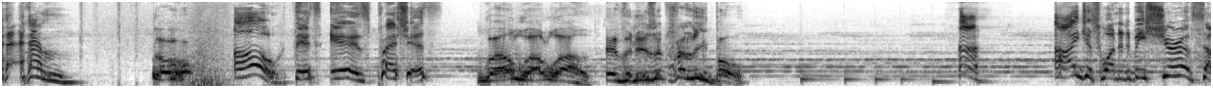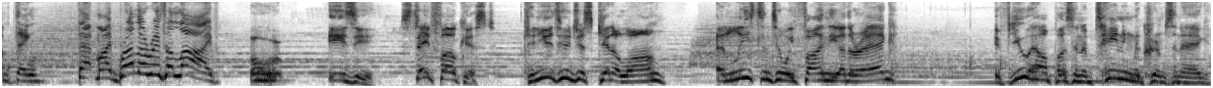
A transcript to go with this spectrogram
Ahem. oh, this is precious. Well, well, well. If it isn't Filippo. Huh. I just wanted to be sure of something that my brother is alive. Oh, Easy. Stay focused. Can you two just get along? At least until we find the other egg? If you help us in obtaining the Crimson Egg,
